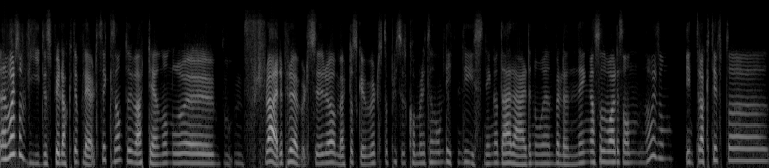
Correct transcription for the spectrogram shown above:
det var en sånn videospillaktig opplevelse. ikke sant? Du har vært gjennom noen svære prøvelser og mørkt og skummelt, så plutselig kommer det til en sånn liten lysning, og der er det noe, en belønning. altså Det var litt sånn, det var litt sånn interaktivt og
